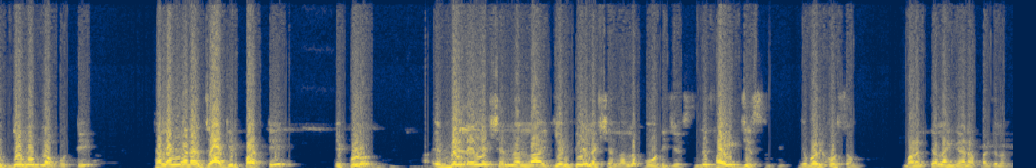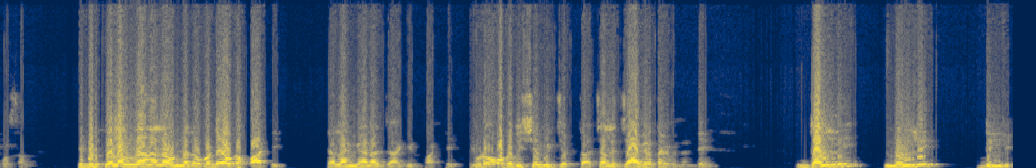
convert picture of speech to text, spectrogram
ఉద్యమంలో పుట్టి తెలంగాణ జాగీర్ పార్టీ ఇప్పుడు ఎమ్మెల్యే ఎలక్షన్లల్లో ఎంపీ ఎలక్షన్లలో పోటీ చేస్తుంది ఫైట్ చేస్తుంది. ఎవరి కోసం? మన తెలంగాణ ప్రజల కోసం. ఇప్పుడు తెలంగాణలో ఉన్నది ఒకటే ఒక పార్టీ తెలంగాణ జాగీర్ పార్టీ. ఇప్పుడు ఒక విషయం మీకు చెప్తా చాలా జాగ్రత్తగా వినండి. గల్లీ నొల్లి ఢిల్లీ.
